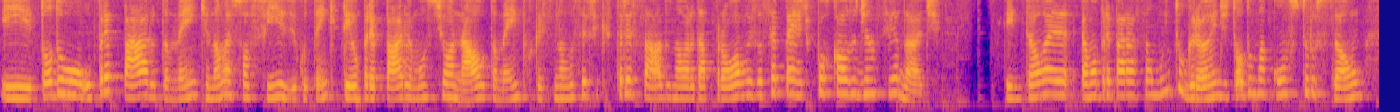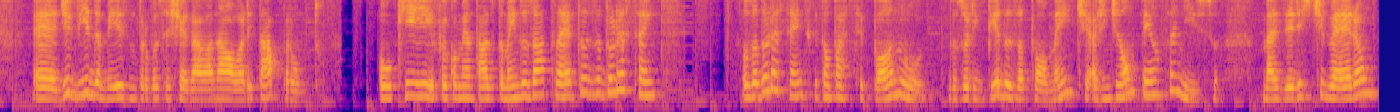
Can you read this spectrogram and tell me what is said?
E todo o preparo também, que não é só físico, tem que ter um preparo emocional também, porque senão você fica estressado na hora da prova e você perde por causa de ansiedade. Então é, é uma preparação muito grande, toda uma construção é, de vida mesmo para você chegar lá na hora e estar tá pronto. O que foi comentado também dos atletas adolescentes. Os adolescentes que estão participando das Olimpíadas atualmente, a gente não pensa nisso, mas eles tiveram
